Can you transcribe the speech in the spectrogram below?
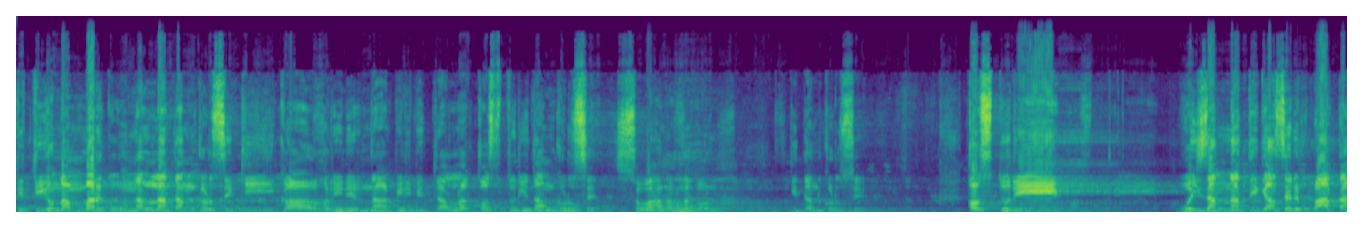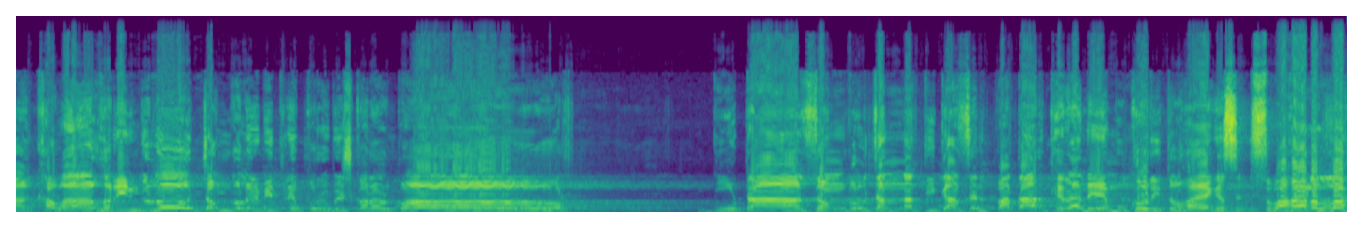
তৃতীয় নাম্বার গুণ আল্লাহ দান করছে কি? কা হরিণের নাবির ভিতরে আল্লাহ কস্তুরি দান করছে। সোহান আল্লাহ কি দান করছে? কস্তুরি, ওই জান্নাতি গাছের পাতা খাওয়া হরিণগুলো জঙ্গলের ভিতরে প্রবেশ করার পর গোটা জঙ্গল জান্নাতি গাছের পাতার ঘেরানে মুখরিত হয়ে গেছে। সোহান আল্লাহ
